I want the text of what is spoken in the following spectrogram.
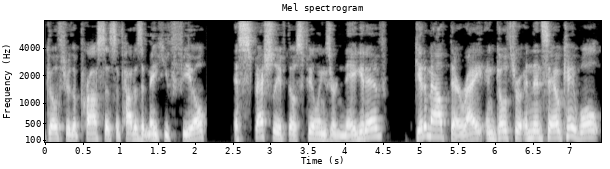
go through the process of how does it make you feel, especially if those feelings are negative, get them out there, right? And go through and then say, okay, well,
